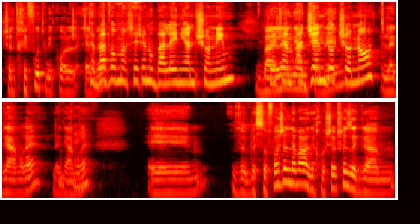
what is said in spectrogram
של דחיפות מכל אתה עבר. בא ואומר שיש לנו בעלי עניין שונים? בעלי שיש להם עניין אג'נדות שונים. שונות? לגמרי, לגמרי. אוקיי. אמ, ובסופו של דבר אני חושב שזה גם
